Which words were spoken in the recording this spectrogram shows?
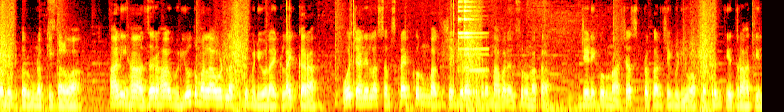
कमेंट करून नक्की कळवा. आणि हां जर हा व्हिडिओ तुम्हाला आवडला असेल तर व्हिडिओला एक लाईक करा व चॅनेलला सबस्क्राईब करून बाजूच्या बेलाचं बटन दाबायला विसरू नका जेणेकरून अशाच प्रकारचे व्हिडिओ आपल्यापर्यंत येत राहतील.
